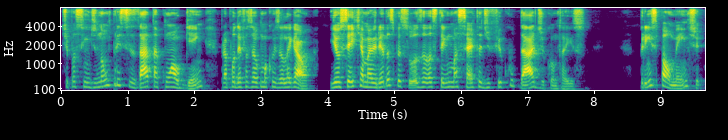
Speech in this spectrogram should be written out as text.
tipo assim, de não precisar estar tá com alguém para poder fazer alguma coisa legal. E eu sei que a maioria das pessoas elas têm uma certa dificuldade quanto a isso. Principalmente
